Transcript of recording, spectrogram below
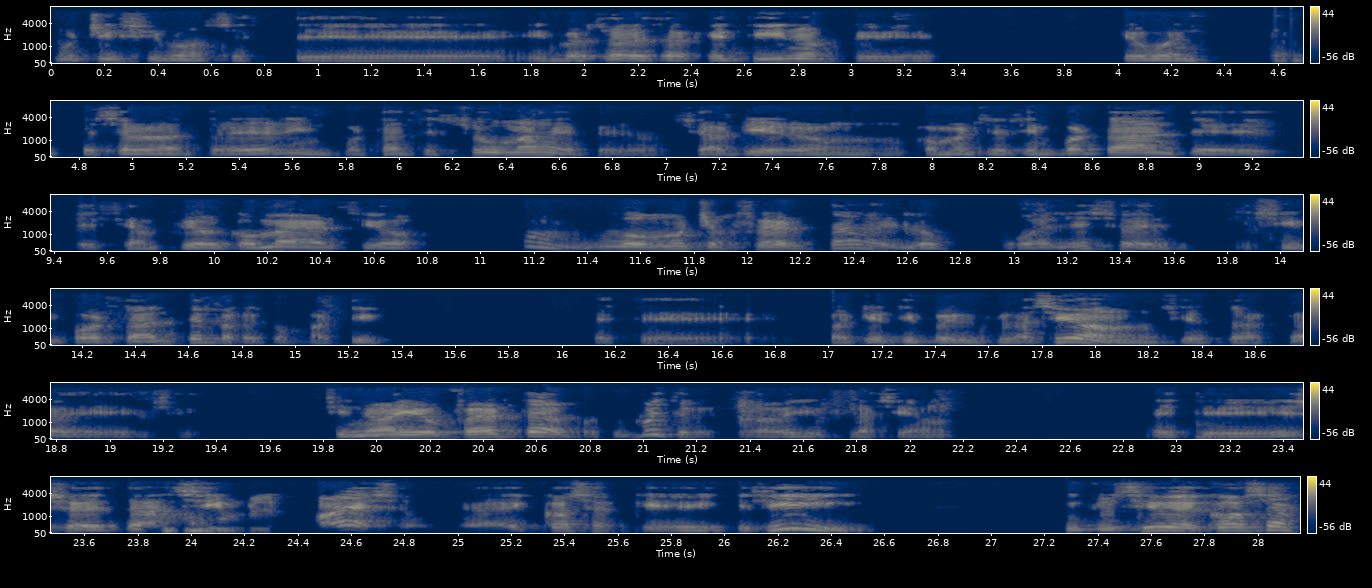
muchísimos este, inversores argentinos que, bueno, empezaron a traer importantes sumas, eh, pero se abrieron comercios importantes, se amplió el comercio, hubo mucha oferta, lo cual eso es, importante para combatir este, cualquier tipo de inflación, ¿no es cierto? Acá, eh, si, no hay oferta, por supuesto que va a haber inflación. Este, eso es tan simple como eso. Hay cosas que, que sí, inclusive cosas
